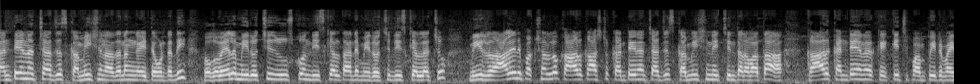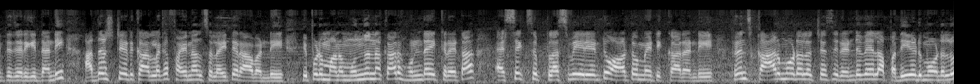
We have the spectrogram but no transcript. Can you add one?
కంటైనర్ ఛార్జెస్ కమిషన్ అదనంగా అయితే ఉంటుంది. ఒకవేళ మీరు వచ్చి చూసుకొని తీసుకెళ్తా అంటే మీరు వచ్చి తీసుకెళ్ళొచ్చు మీరు రాలేని పక్షంలో car cost container charges commission ఇచ్చిన తర్వాత కార్ కంటైనర్కి ఎక్కించి పంపించడం అయితే జరిగిందండి. అదర్ స్టేట్ కార్లకు ఫైనల్స్లో అయితే రావండి. ఇప్పుడు మనం ముందున్న car Hyundai Creta SX plus variant automatic car అండి. ఫ్రెండ్స్ కార్ మోడల్ వచ్చేసి రెండు వేల పదిహేడు మోడల్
